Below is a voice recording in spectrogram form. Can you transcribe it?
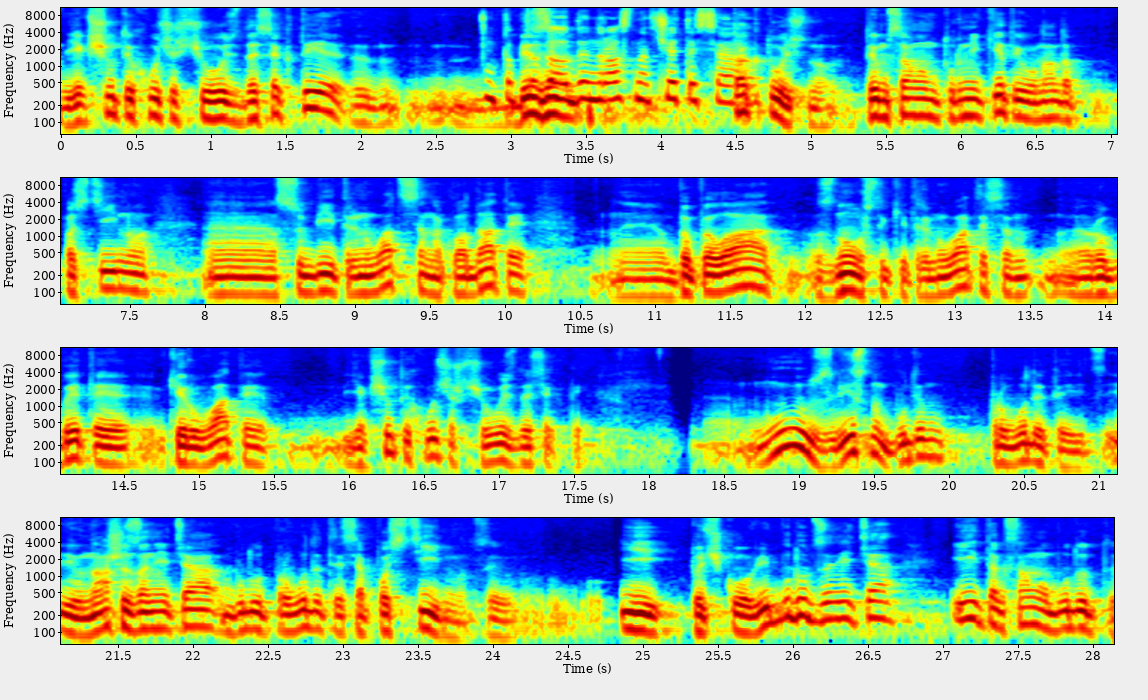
Якщо ти хочеш чогось досягти, е, Ну, тобто без- за один раз навчитися так точно. Тим самим турнікети його треба постійно е, собі тренуватися, накладати. Е, БПЛА знову ж таки тренуватися, робити, керувати, якщо ти хочеш чогось досягти. Ну, звісно, будемо проводити. І наші заняття будуть проводитися постійно. Це і точкові будуть заняття, і так само будуть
